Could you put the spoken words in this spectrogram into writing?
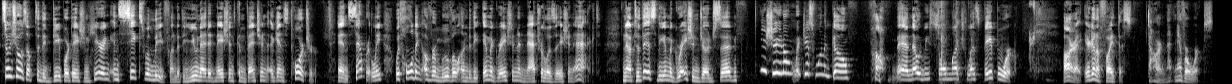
So he shows up to the deportation hearing and seeks relief under the United Nations Convention Against Torture and separately withholding of removal under the Immigration and Naturalization Act. Now to this the immigration judge said, you sure you don't just want to go? Oh man, that would be so much less paperwork. Alright, you're going to fight this. Darn, that never works.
